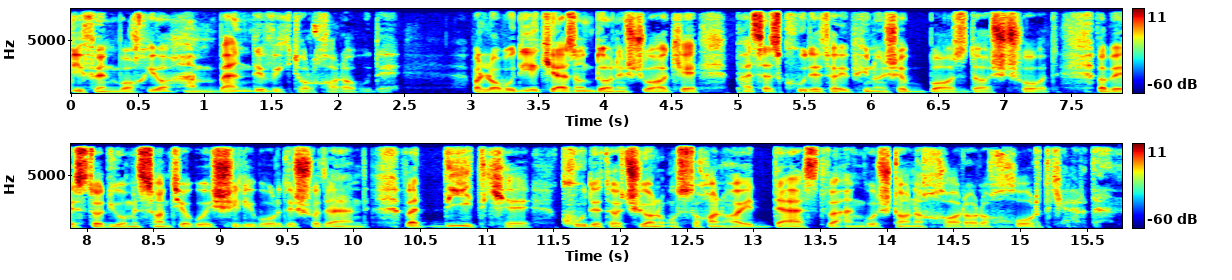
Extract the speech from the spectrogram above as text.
دیفنباخیا هم بند ویکتور خارا بوده و لابودی یکی از آن دانشجوها که پس از کودتای پینوشه بازداشت شد و به استادیوم سانتیاگو شیلی برده شدند و دید که کودتاچیان استخوانهای دست و انگشتان خارا را خرد کردند.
